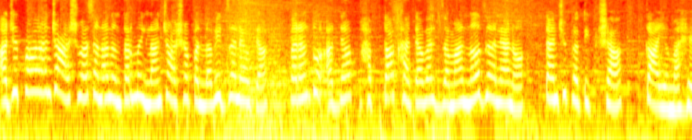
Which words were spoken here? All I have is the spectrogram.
अजित पवारांच्या आश्वासनानंतर महिलांच्या आशा पल्लवित झाल्या होत्या परंतु अद्याप हप्ता खात्यावर जमा न झाल्यानं त्यांची प्रतीक्षा कायम आहे.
